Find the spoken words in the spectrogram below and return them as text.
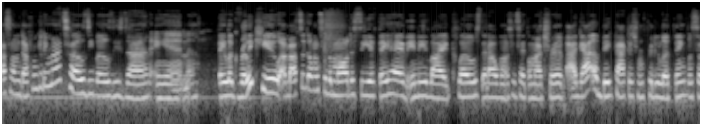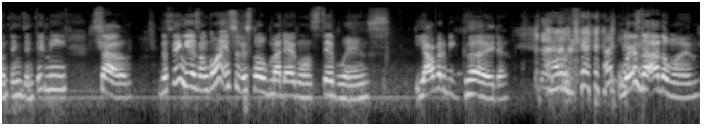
Okay, so I'm done from getting my toesy bozies done, and they look really cute. I'm about to go into the mall to see if they have any like clothes that I want to take on my trip. I got a big package from Pretty Little Thing, but some things didn't fit me. So the thing is, I'm going into the store with my daggone siblings. Y'all better be good. Okay. Where's the other one?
